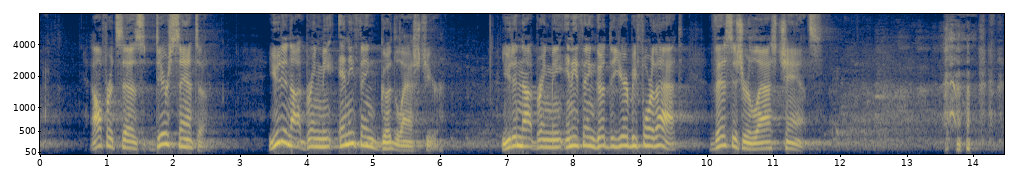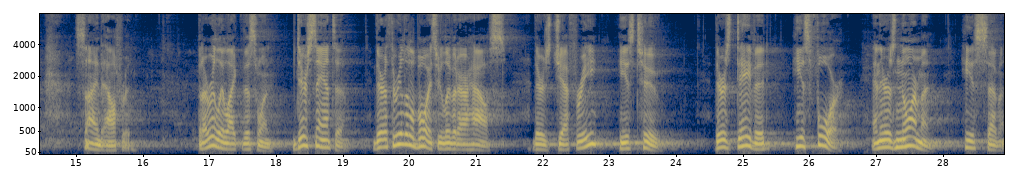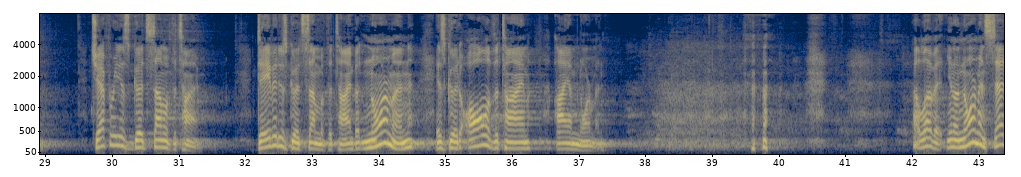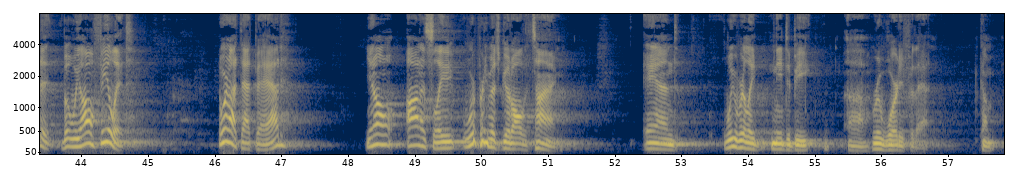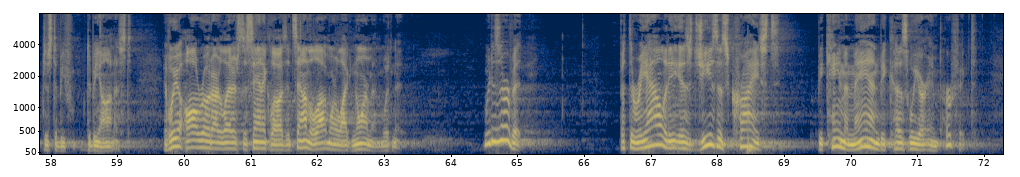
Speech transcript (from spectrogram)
Alfred says, Dear Santa, you did not bring me anything good last year. You did not bring me anything good the year before that. This is your last chance. Signed Alfred. But I really like this one. Dear Santa, there are three little boys who live at our house. There's Jeffrey, he is two. There is David, he is four. And there is Norman, he is seven. Jeffrey is good some of the time. David is good some of the time, but Norman is good all of the time. I am Norman. I love it. You know, Norman said it, but we all feel it. We're not that bad. You know, honestly, we're pretty much good all the time. And we really need to be uh, rewarded for that. Come, just to be, to be honest. If we all wrote our letters to Santa Claus, it'd sound a lot more like Norman, wouldn't it? We deserve it. But the reality is, Jesus Christ became a man because we are imperfect.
